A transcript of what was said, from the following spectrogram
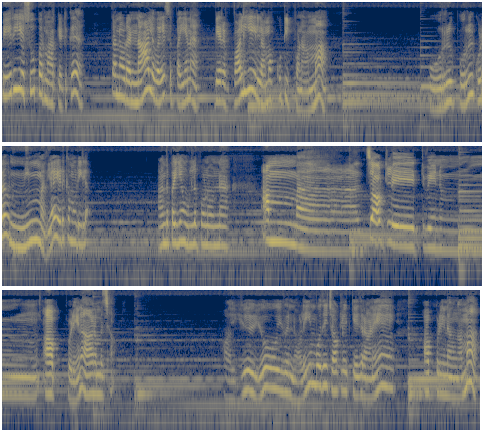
பெரிய சூப்பர் மார்க்கெட்டுக்கு தன்னோட நாலு வயசு பையனை வேற வழியே இல்லாம கூட்டிட்டு போன அம்மா. ஒரு பொருள் கூட நிம்மதியா எடுக்க முடியல. அந்த பையன் உள்ள போன அம்மா சாக்லேட் வேணும். அப்படின்னு ஆரம்பிச்சான். ஐயோ இவன் நுழையும் போதே சாக்லேட் கேட்குறானே அப்படின்னு அவங்க அம்மா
